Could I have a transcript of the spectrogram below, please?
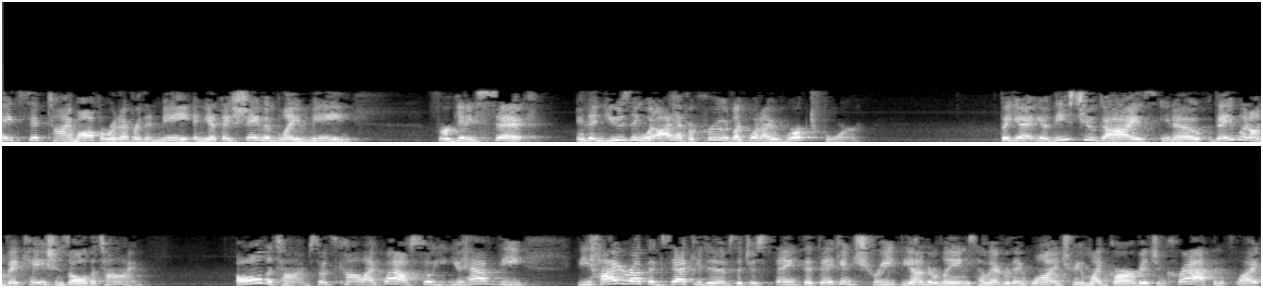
paid sick time off or whatever than me, and yet they shame and blame me for getting sick and then using what I have accrued, like what I worked for. But yet, you know, these two guys, you know, they went on vacations all the time. All the time. So it's kind of like, wow, so you have the, the higher up executives that just think that they can treat the underlings however they want and treat them like garbage and crap. And it's like,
